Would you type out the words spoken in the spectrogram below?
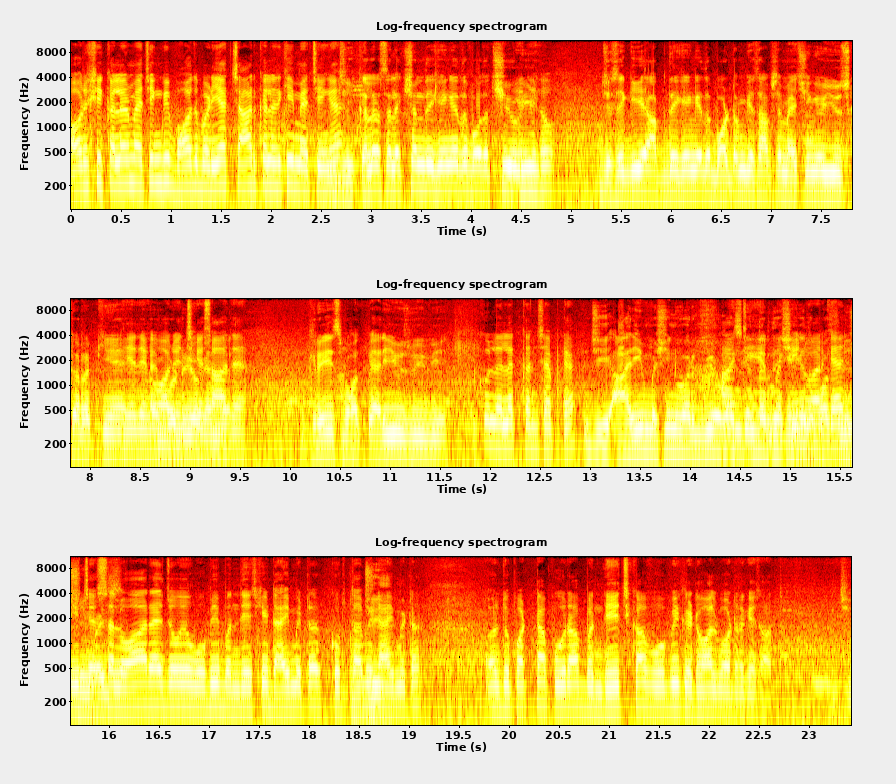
और इसकी कलर मैचिंग भी बहुत बढ़िया चार कलर की मैचिंग है। है जी कलर सिलेक्शन देखेंगे तो बहुत अच्छी होगी। जैसे कि आप देखेंगे तो बॉटम के हिसाब से मैचिंग यूज़ कर रखी है ये देखो ऑरेंज के साथ है। ग्रेस बहुत प्यारी यूज़ हुई हुई है। बिल्कुल अलग कंसेप्ट है। जी आरी मशीन वर्क भी होगा हाँ इसके अंदर देखेंगे मशीन तो वर्क है नीचे सलवार है जो वो भी बंदेज की ढाई मीटर कुर्ता भी ढाई मीटर और दुपट्टा पूरा बंदेज का वो भी गढ़वाल बॉर्डर के साथ। जी।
